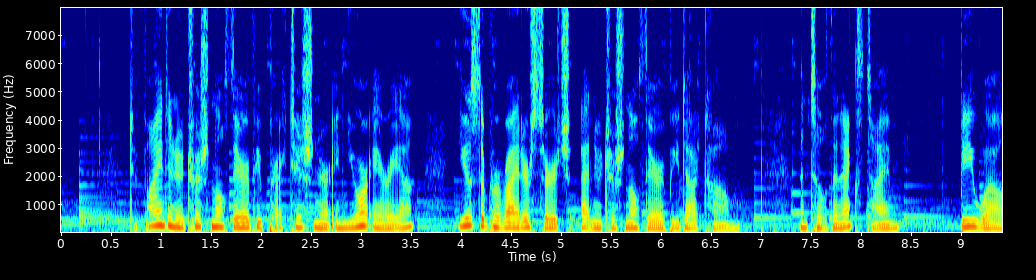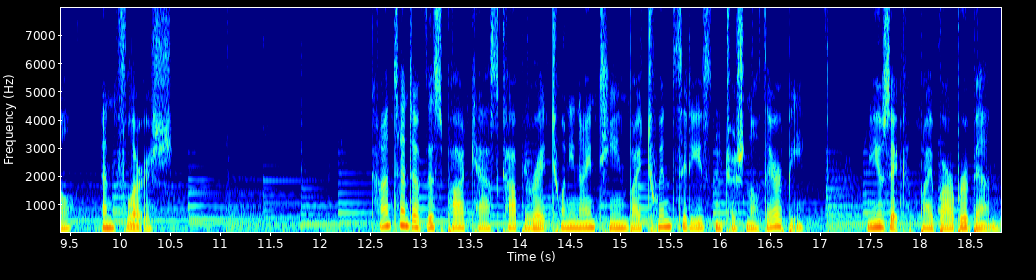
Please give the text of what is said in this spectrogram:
To find a nutritional therapy practitioner in your area, use the provider search at nutritionaltherapy.com. Until the next time, be well and flourish. Content of this podcast copyright 2019 by Twin Cities Nutritional Therapy. Music by Barbara Ben.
